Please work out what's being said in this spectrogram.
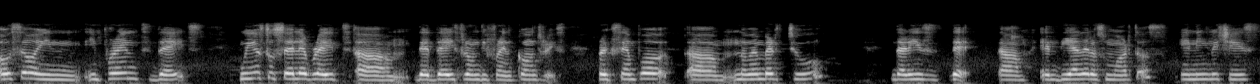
also in important dates, we used to celebrate um, the days from different countries. For example, um, November 2, that is the um, El Día de los Muertos. In English is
